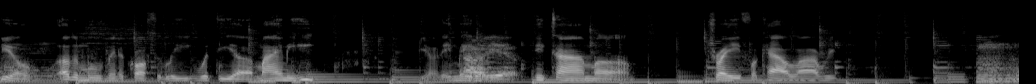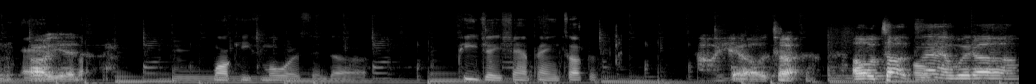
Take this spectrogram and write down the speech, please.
you know, other movement across the league with the uh, Miami Heat. You know, they made oh, a yeah. big time uh, trade for Kyle Lowry. Mm-hmm. oh yeah. Markieff Morris and uh, PJ Champagne Tucker. Oh yeah, old Tucker. Old Tuck oh. signed with uh,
